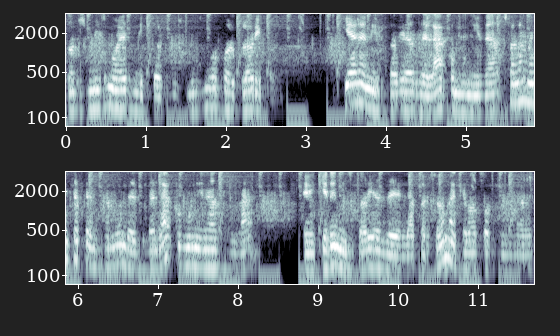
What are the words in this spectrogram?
consumismo étnico, el consumismo folclórico. Quieren historias de la comunidad, solamente pensando desde la comunidad rural, eh, quieren historias de la persona que va por primera vez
